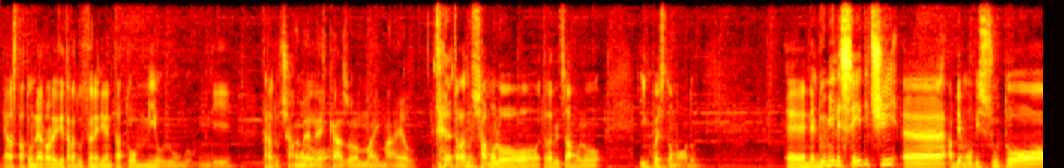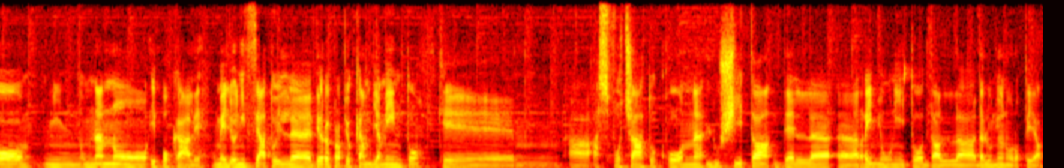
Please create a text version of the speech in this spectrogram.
era stato un errore di traduzione, è diventato mio lungo, quindi traduciamolo, Vabbè, nel caso my mile. traduciamolo, traduciamolo in questo modo. Eh, nel 2016 eh, abbiamo vissuto mm, un anno epocale, o meglio, è iniziato il vero e proprio cambiamento che mm, ha, ha sfociato con l'uscita del eh, Regno Unito dal- dall'Unione Europea,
